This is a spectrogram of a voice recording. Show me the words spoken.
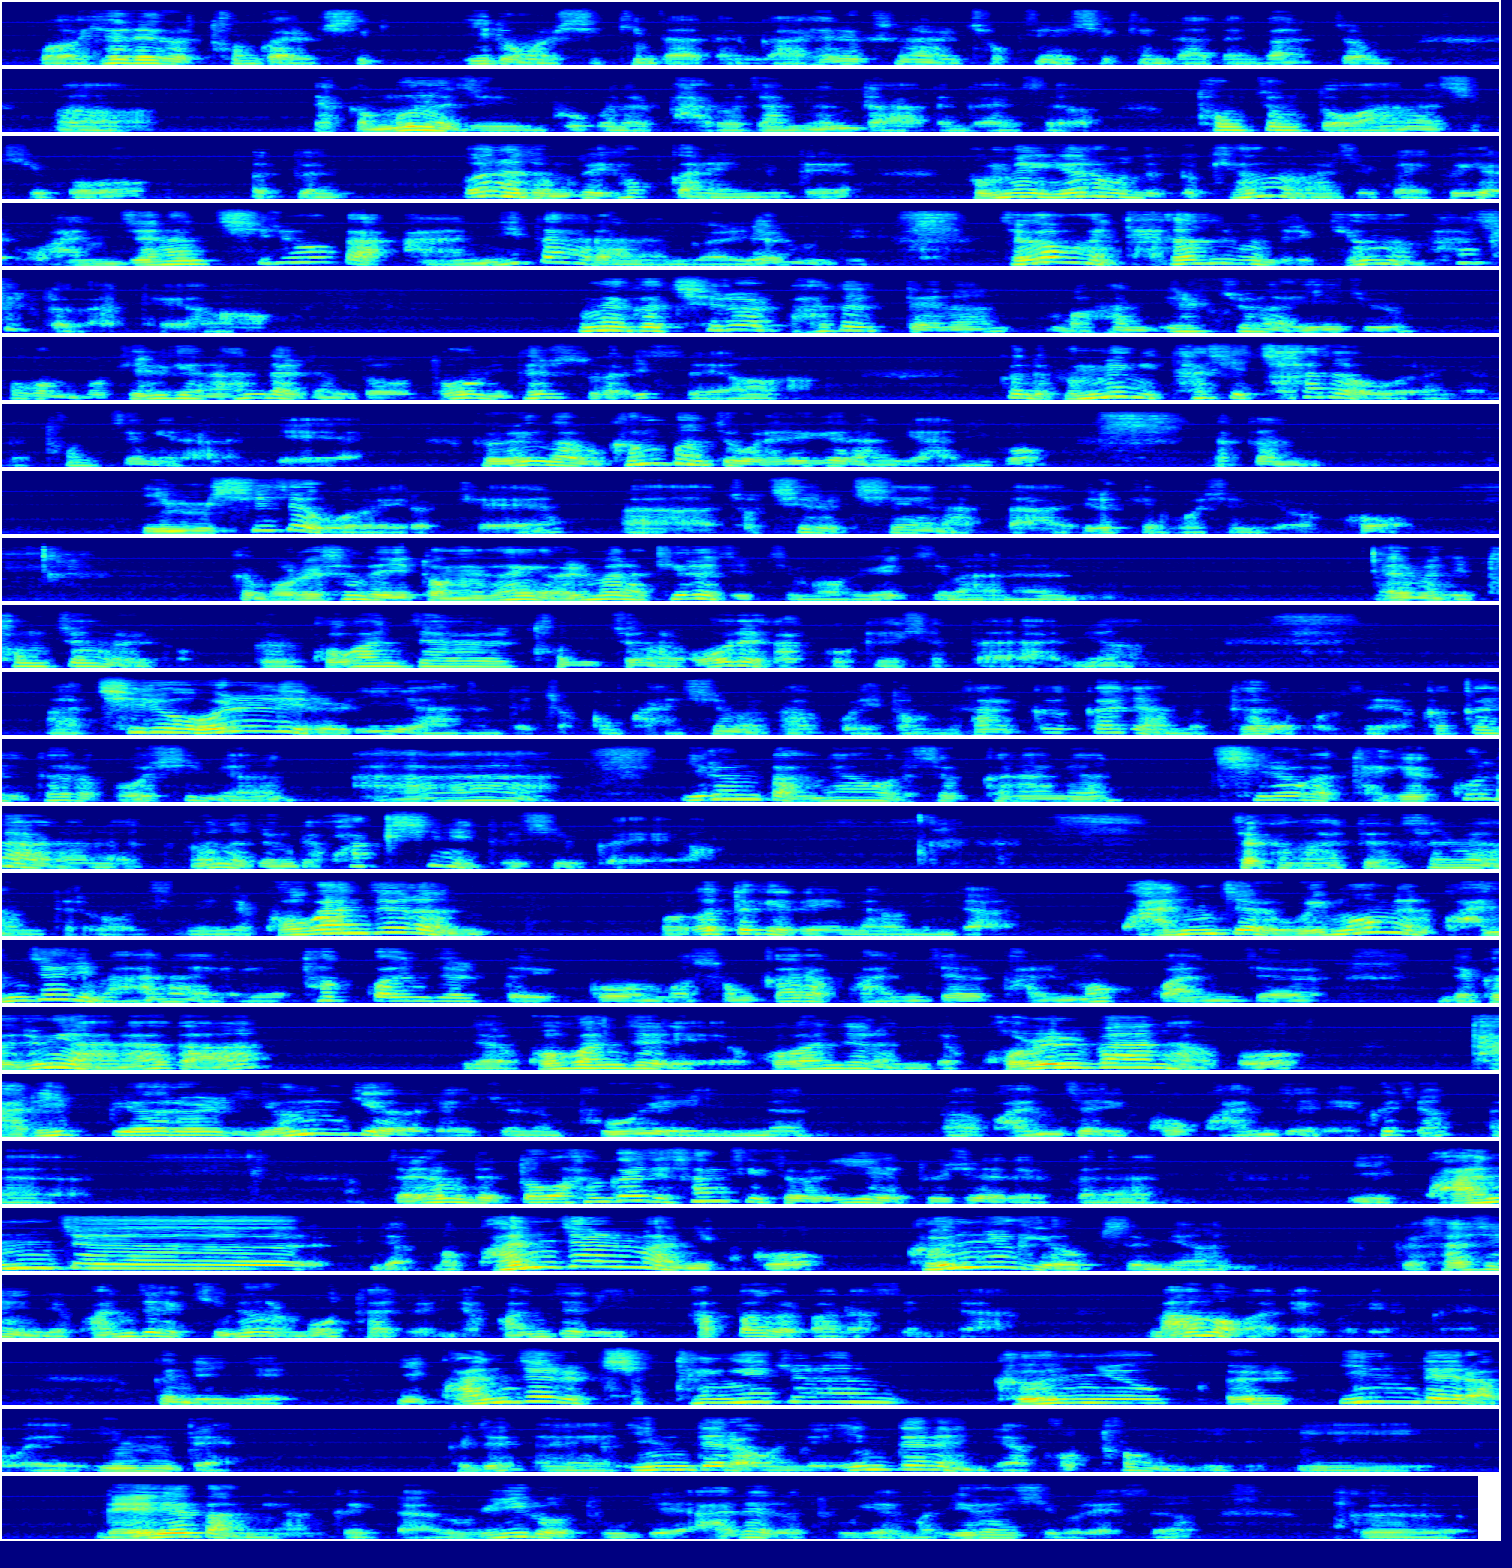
뭐 혈액을 통과를 시, 이동을 시킨다든가 혈액순환을 촉진을 시킨다든가 좀 어, 약간 무너진 부분을 바로 잡는다든가 해서 통증도 완화시키고 어떤 어느 정도 효과는 있는데 분명히 여러분들도 경험하실 거예요. 그게 완전한 치료가 아니다라는 걸 여러분들이 제가 보기엔 대다수 분들이 경험하실 것 같아요. 분명히 그 치료를 받을 때는 뭐한 1주나 2주 혹은 뭐 길게는 한 달 정도 도움이 될 수가 있어요. 근데 분명히 다시 찾아오거든요. 그 통증이라는 게. 그 왠가 하면 근본적으로 해결한 게 아니고 약간 임시적으로 이렇게 아, 조치를 취해놨다. 이렇게 보시는 게 좋고 그 모르겠습니다. 이 동영상이 얼마나 길어질지 모르겠지만은 여러분 이 통증을 그 고관절 통증을 오래 갖고 계셨다면 아, 치료 원리를 이해하는데 조금 관심을 갖고 이 동영상을 끝까지 한번 들어보세요. 끝까지 들어보시면 아 이런 방향으로 접근하면 치료가 되겠구나 라는 어느 정도 확신이 드실 거예요 잠깐만 하여튼 설명 한번 들어보겠습니다. 이제 고관절은 뭐 어떻게 되어 있냐면 이제 관절, 우리 몸에는 관절이 많아요. 턱 관절도 있고, 뭐 손가락 관절, 발목 관절, 이제 그 중에 하나가 이제 고관절이에요. 고관절은 이제 골반하고 다리뼈를 연결해주는 부위에 있는 어, 관절이 고관절이에요. 그죠? 예. 자, 여러분들 또 한 가지 상식적으로 이해해 두셔야 될 거는 이 관절, 뭐 관절만 있고 근육이 없으면 그 사실 이제 관절의 기능을 못하죠. 이제 관절이 압박을 받아서 이제 마모가 돼버리는 거예요. 근데 이제 이 관절을 지탱해주는 근육을 인대라고 해요. 인대. 그죠? 예, 인대라고 하는데, 인대는 이제 보통 이, 이, 네 방향, 그러니까 위로 두 개, 아래로 두 개, 뭐 이런 식으로 해서 그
